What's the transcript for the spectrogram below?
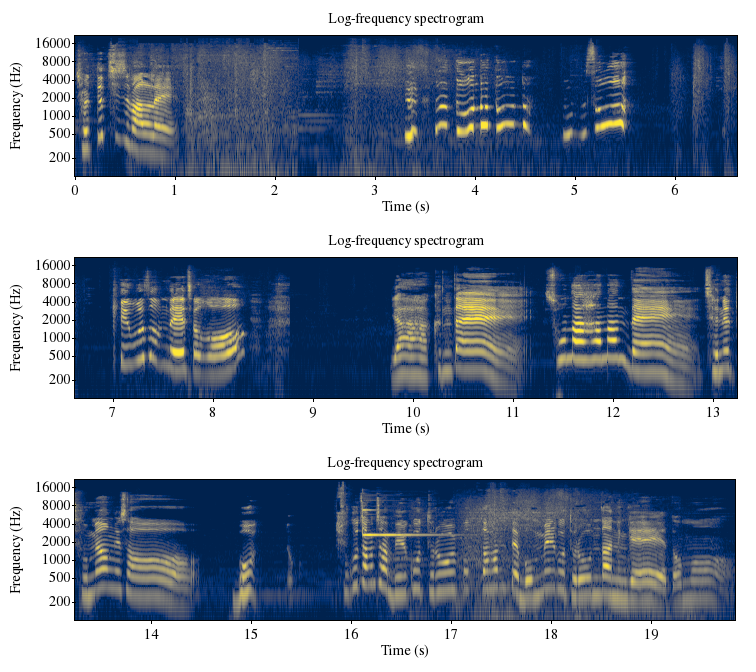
절대 치지 말래. 또 온다, 또 온다. 어, 무서워. 개 무섭네, 저거. 야, 근데 소나 하나인데 쟤네 두 명이서 못 주구장창 밀고 들어올 법도 한데 못 밀고 들어온다는 게 너무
